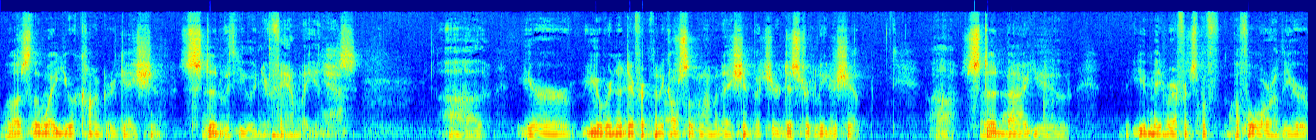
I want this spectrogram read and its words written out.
was the way your congregation stood with you and your family in this. Uh, you're, you were in a different Pentecostal denomination, but your district leadership uh, stood by you you made reference before of your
